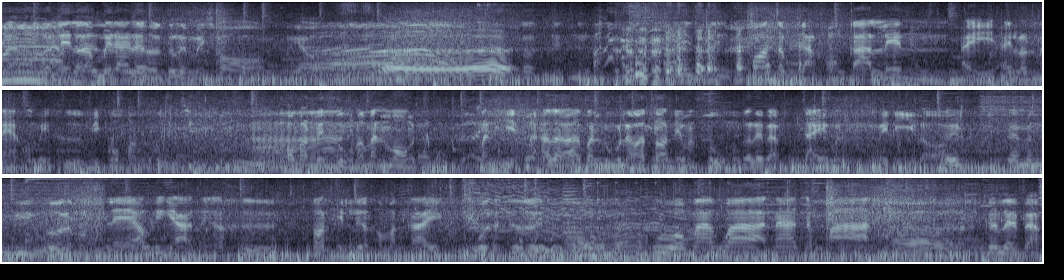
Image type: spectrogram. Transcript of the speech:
แบบเออเล่นแล้วไม่ได้เลยเออก็เลยไม่ชอบอย่างเงี้ยเออก็นิดนึงข้อจำกัดของการเล่นไอไอรอนแมนของมิกคือมิกกลัวความสูงพอมันไปสูงแล้วมันมองมันเห็นนะแต่ว่ามันรู้แล้วว่าตอนนี้มันสูงมันก็เลยแบบใจมันไม่ดี แล้วแต่มันวิว เออแล้วอีกอย่างหนึ่งก็คือ ตอนเห็นเรือเข้ามาใกล้กลัวเหลือเกินกลัวมากว่าน่าจะพลาดก็เลยแบบ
